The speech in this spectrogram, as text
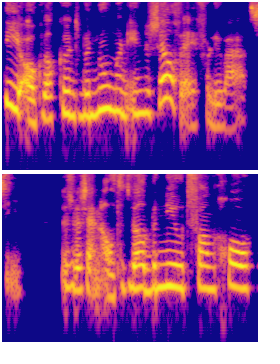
die je ook wel kunt benoemen in de zelfevaluatie. Dus we zijn altijd wel benieuwd van, goh,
